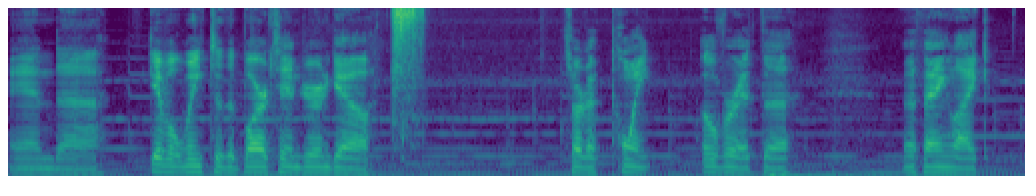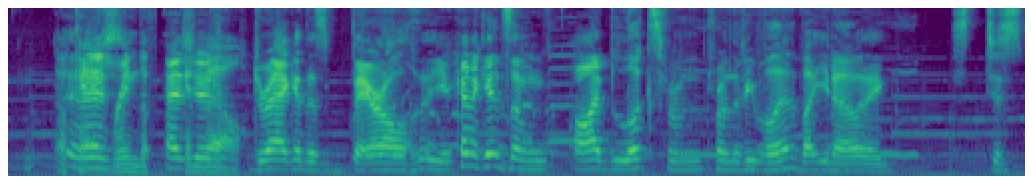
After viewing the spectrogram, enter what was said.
and uh, give a wink to the bartender and go, sort of point over at the the thing like, okay, As- ring the as fucking you're bell. Dragging this barrel, you're kind of getting some odd looks from from the people in, but you know they just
